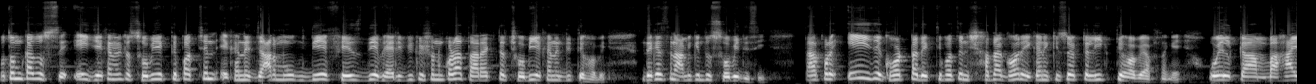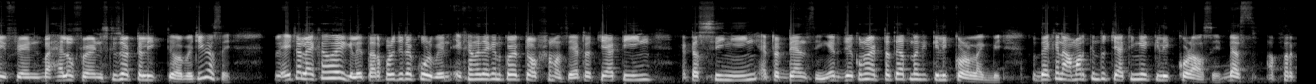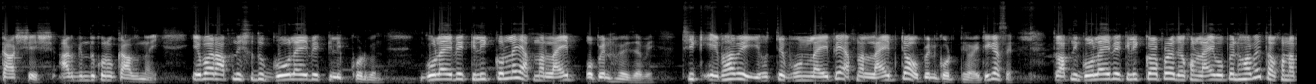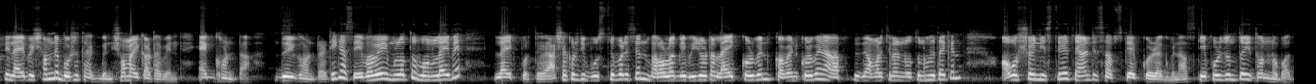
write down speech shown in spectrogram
প্রথম কাজ হচ্ছে, এই যেখানে একটা ছবি দেখতে পাচ্ছেন, এখানে যার মুখ দিয়ে ফেস দিয়ে ভেরিফিকেশন করা, তার একটা ছবি এখানে দিতে হবে। দেখেছেন, আমি কিন্তু ছবি দিছি। তারপরে এই যে ঘরটা দেখতে পাচ্ছেন, সাদা ঘর, এখানে কিছু একটা লিখতে হবে আপনাকে। ওয়েলকাম বা হাই ফ্রেন্ড বা হ্যালো ফ্রেন্ডস কিছু একটা লিখতে হবে, ঠিক আছে? তো এটা লেখা হয়ে গেলে তারপরে যেটা করবেন, এখানে দেখেন কয়েকটা অপশন আছে। একটা চ্যাটিং একটা সিঙ্গিং একটা ড্যান্সিং এর যে কোনো একটাতে আপনাকে ক্লিক করা লাগবে। তো দেখেন আমার কিন্তু চ্যাটিংয়ে ক্লিক করা আছে। ব্যাস, আপনার কাজ শেষ, আর কিন্তু কোনো কাজ নাই। এবার আপনি শুধু গো লাইভে ক্লিক করবেন। গো লাইভে ক্লিক করলেই আপনার লাইভ ওপেন হয়ে যাবে। ঠিক এভাবেই হচ্ছে ফোন লাইভে আপনার লাইভটা ওপেন করতে হয়, ঠিক আছে? তো আপনি গো লাইভে ক্লিক করার পরে যখন লাইভ ওপেন হবে, তখন আপনি লাইভের সামনে বসে থাকবেন, সময় কাটাবেন, এক ঘণ্টা, দুই ঘণ্টা, ঠিক আছে? এভাবেই মূলত ফোন লাইভে লাইভ করতে হয়। আশা করছি বুঝতে পেরেছেন, ভালো লাগলে ভিডিওটা লাইক করবেন কমেন্ট করবেন, আর আপনি যদি আমার চ্যানেল নতুন হয়ে থাকেন, অবশ্যই নিচ থেকে চ্যানেলটি সাবস্ক্রাইব করে রাখবেন। আজকে পর্যন্তই, ধন্যবাদ।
